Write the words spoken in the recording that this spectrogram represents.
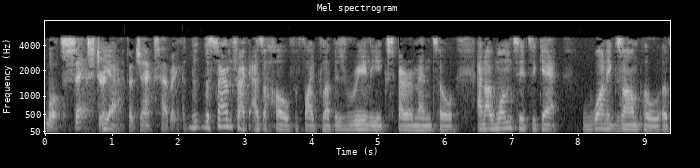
well, sex strip Yeah. that Jack's having. the, the soundtrack as a whole for Fight Club is really experimental, and I wanted to get one example of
